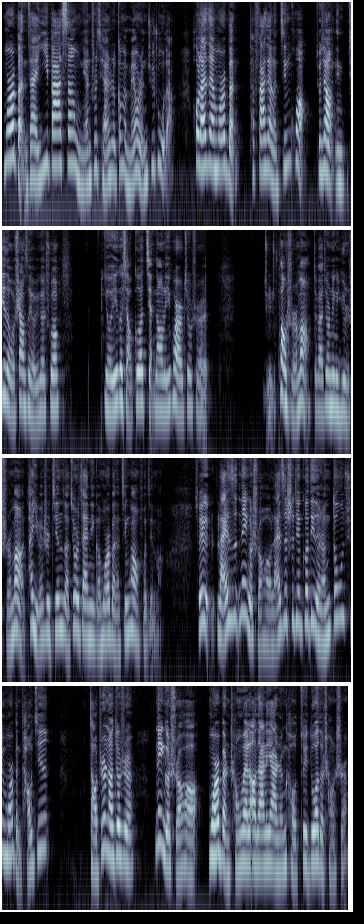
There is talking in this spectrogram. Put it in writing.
墨尔本在一八三五年之前是根本没有人居住的。后来在墨尔本，他发现了金矿，就像你记得我上次有一个说，有一个小哥捡到了一块就是就矿石嘛，对吧？就是那个陨石嘛，他以为是金子，就是在那个墨尔本的金矿附近嘛。所以，来自那个时候，来自世界各地的人都去墨尔本淘金，导致呢，就是那个时候，墨尔本成为了澳大利亚人口最多的城市。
